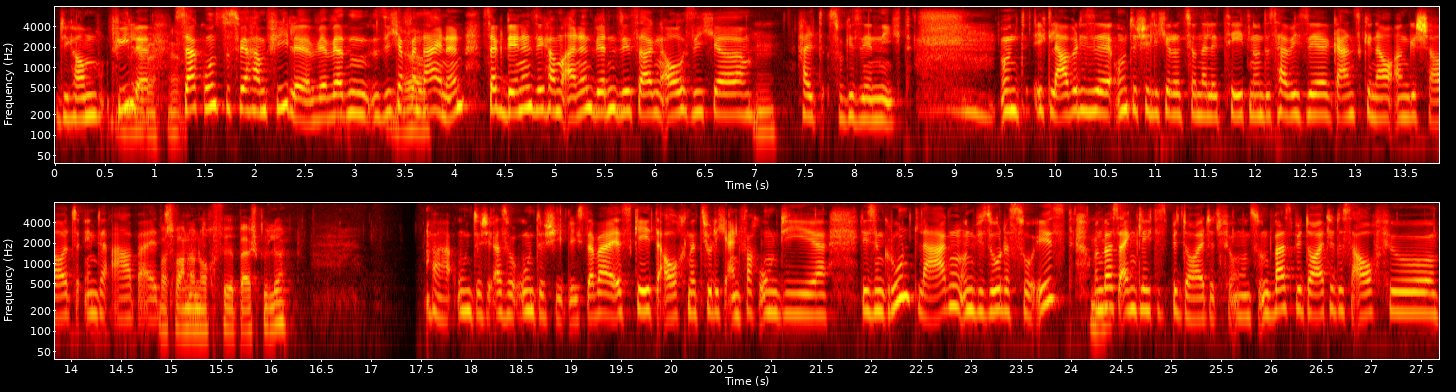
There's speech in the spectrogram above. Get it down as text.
die haben viele. Ja, ja. Sag uns, dass wir haben viele, wir werden sicher ja. verneinen. Sag denen, sie haben einen, werden sie sagen auch sicher, mhm. halt so gesehen nicht. Und ich glaube, diese unterschiedlichen Rationalitäten, und das habe ich sehr ganz genau angeschaut in der Arbeit. Was waren da noch für Beispiele? Also unterschiedlichst. Aber es geht auch natürlich einfach um die, diesen Grundlagen und wieso das so ist und mhm. was eigentlich das bedeutet für uns. Und was bedeutet es auch für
